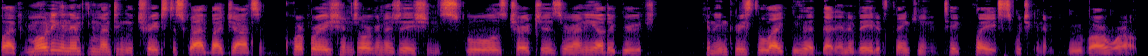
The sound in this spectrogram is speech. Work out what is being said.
By promoting and implementing the traits described by Johnson, corporations, organizations, schools, churches, or any other groups can increase the likelihood that innovative thinking take place which can improve our world.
